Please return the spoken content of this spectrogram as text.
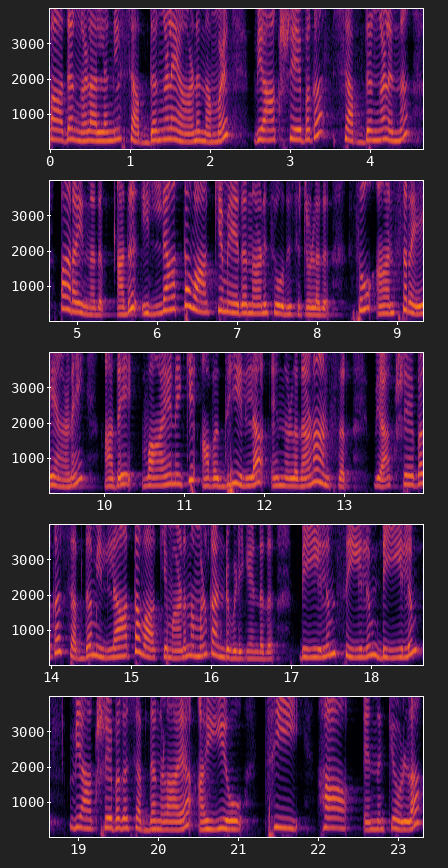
പദങ്ങൾ അല്ലെങ്കിൽ ശബ്ദങ്ങളെയാണ് നമ്മൾ വ്യാക്ഷേപക ശബ്ദങ്ങൾ എന്ന് പറയുന്നത്. അത് ഇല്ലാത്ത വാക്യം ഏതെന്നാണ് ചോദിച്ചിട്ടുള്ളത്. സോ ആൻസർ എ ആണേ. അതെ വായനയ്ക്ക് അവധിയില്ല എന്നുള്ളതാണ് ആൻസർ. വ്യാക്ഷേപക ശബ്ദം ഇല്ലാത്ത വാക്യമാണ് നമ്മൾ കണ്ടുപിടിക്കേണ്ടത്. ബിയിലും സിയിലും ഡിയിലും വ്യാക്ഷേപക ശബ്ദങ്ങളായ അയ്യോ ഛീ ഹ എന്നൊക്കെയുള്ള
